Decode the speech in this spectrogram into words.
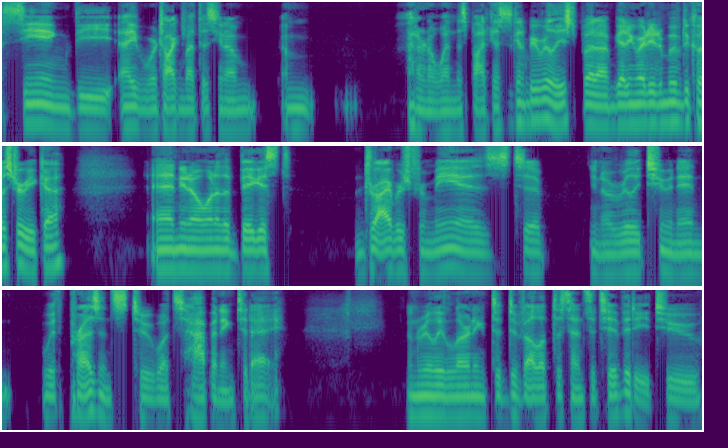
seeing the, I, we're talking about this, you know, I'm, I'm, I don't know when this podcast is going to be released, but I'm getting ready to move to Costa Rica. And, you know, one of the biggest drivers for me is to, you know, really tune in with presence to what's happening today and really learning to develop the sensitivity to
